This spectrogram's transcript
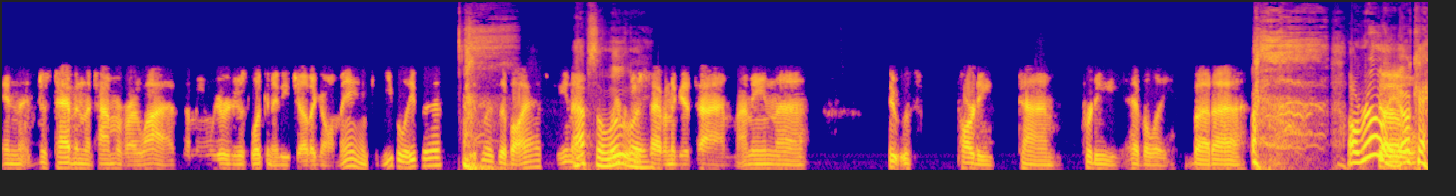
and just having the time of our lives i mean we were just looking at each other going man can you believe this? This was a blast you know? We Absolutely. were just having a good time. I mean uh it was party time pretty heavily but uh oh really? So- okay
